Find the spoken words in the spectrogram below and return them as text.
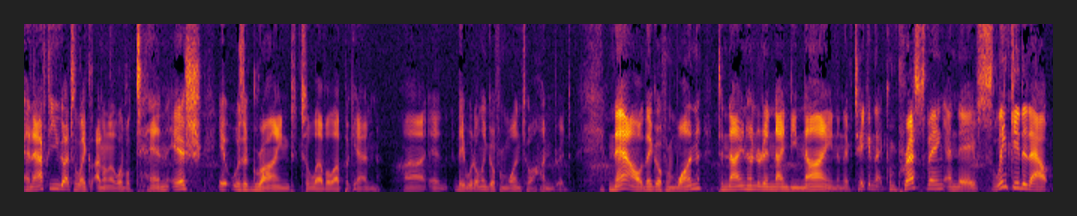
And after you got to like I don't know level ten ish, it was a grind to level up again, uh, and they would only go from one to hundred. Now they go from one to nine hundred and ninety nine, and they've taken that compressed thing and they've slinked it out,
